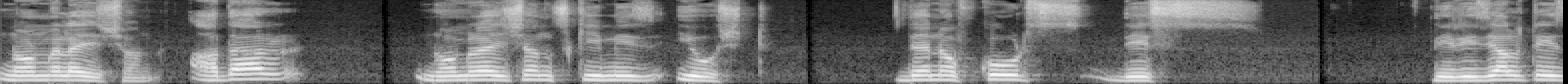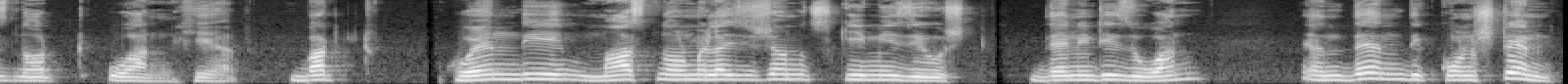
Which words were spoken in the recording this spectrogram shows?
normalization, other normalization scheme is used, then of course this the result is not 1 here. But when the mass normalization scheme is used, then it is 1 and then the constant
